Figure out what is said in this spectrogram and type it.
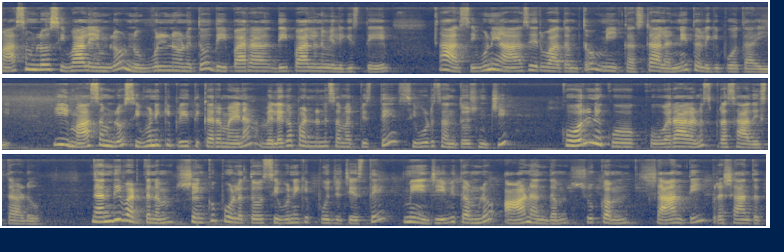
మాసంలో శివాలయంలో నువ్వుల నూనెతో దీపారా దీపాలను వెలిగిస్తే ఆ శివుని ఆశీర్వాదంతో మీ కష్టాలన్నీ తొలగిపోతాయి. ఈ మాసంలో శివునికి ప్రీతికరమైన వెలగపండును సమర్పిస్తే శివుడు సంతోషించి కోరిన కో వరాలను ప్రసాదిస్తాడు. నందివర్ధనం శంకుపూలతో శివునికి పూజ చేస్తే మీ జీవితంలో ఆనందం సుఖం శాంతి ప్రశాంతత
